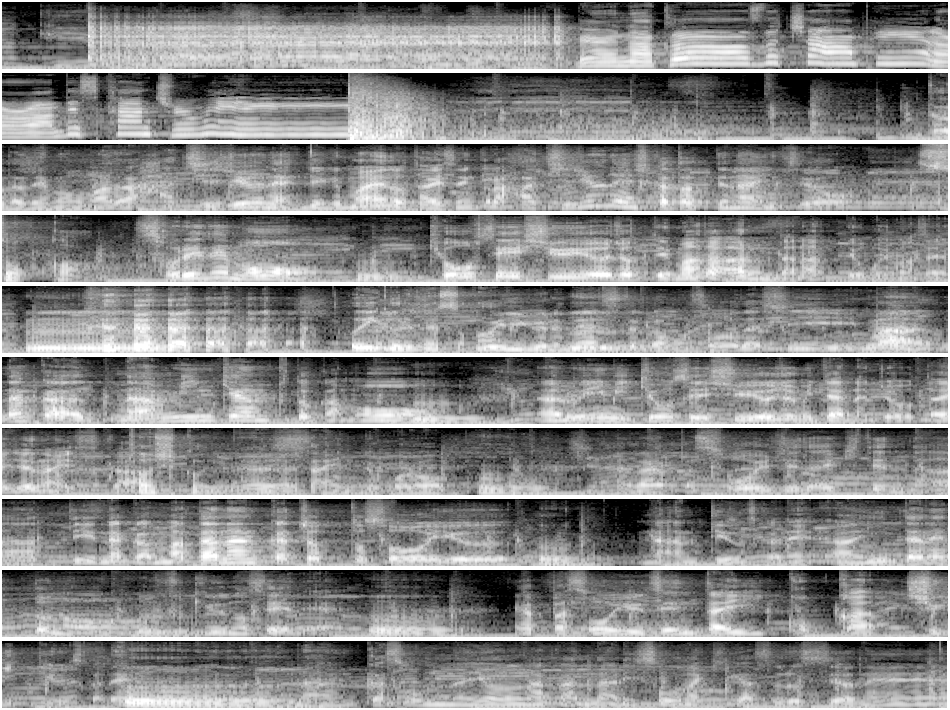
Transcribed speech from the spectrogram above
Bare knuckles, the champion around this country. ただでもまだ80年で前の対戦から80年しか経ってないんですよ。そっか。それでも、強制収容所ってまだあるんだなって思いません、ウイグルのやつとか。ウイグルのやつとかもそうだし、まあなんか難民キャンプとかも、ある意味強制収容所みたいな状態じゃないですか。確かにね。実際のところ、だからやっぱそういう時代来てんだなっていうなんかまたなんかちょっとそういう、なんていうんですかね。あインターネットの普及のせいで、うんやっぱそういう全体国家主義っていうんですかね、うん。なんかそんな世の中になりそうな気がするっすよね。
